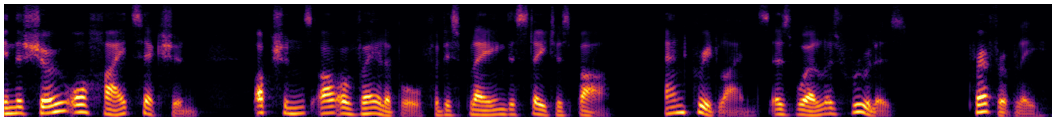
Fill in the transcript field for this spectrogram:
In the Show or Hide section, options are available for displaying the status bar and grid lines as well as rulers. Preferably,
